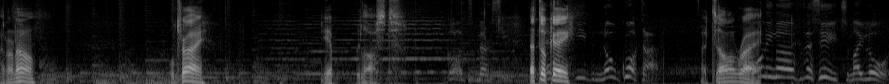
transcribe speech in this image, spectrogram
I don't know. We'll try. Yep, we lost. God's mercy. That's okay. Give no quarter. That's alright. Calling the siege, my lord.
